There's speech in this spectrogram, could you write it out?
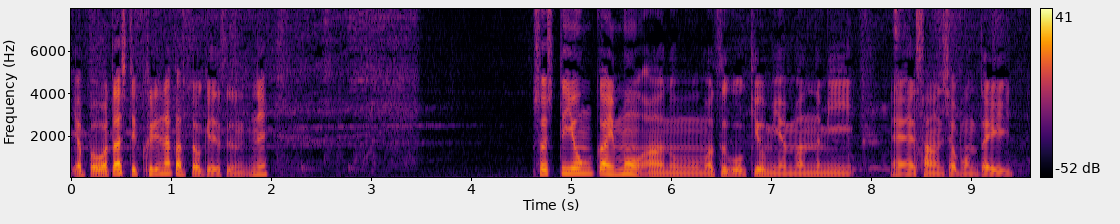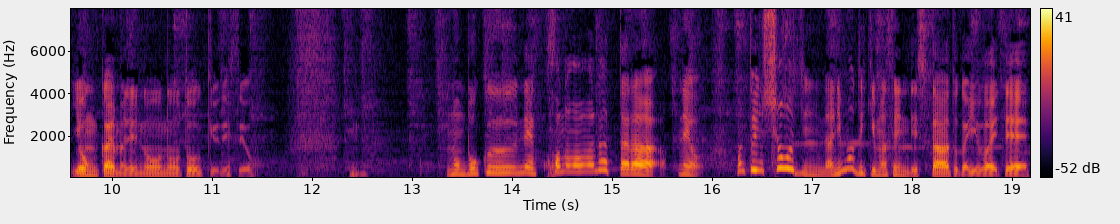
やっぱ渡してくれなかったわけですよね。そして4回も、あの、松郷、清宮、万波、えー、三者凡退、4回までノーノー投球ですよ。もう僕ね、このままだったら、ね、本当に庄司に何もできませんでしたとか言われて、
